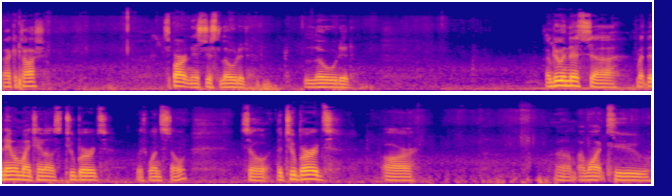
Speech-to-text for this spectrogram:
McIntosh. Spartan is just loaded. Loaded. I'm doing this, uh, the name of my channel is Two Birds with One Stone. So the two birds are, um, I want to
